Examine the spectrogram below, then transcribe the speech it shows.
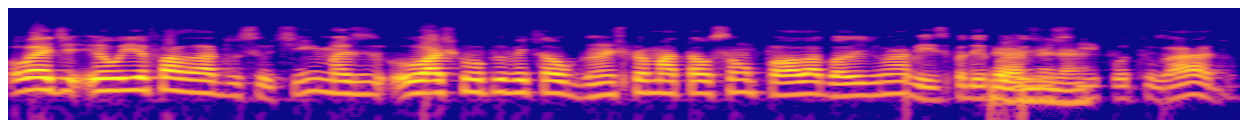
Ô Ed, eu ia falar do seu time, mas eu acho que eu vou aproveitar o gancho pra matar o São Paulo agora de uma vez, pra depois É, a gente melhor. ir pro outro lado.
